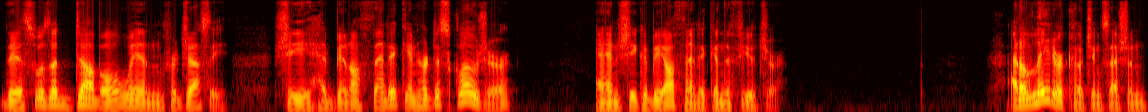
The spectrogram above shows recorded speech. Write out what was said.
This was a double win for Jessie. She had been authentic in her disclosure, and she could be authentic in the future. At a later coaching session,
